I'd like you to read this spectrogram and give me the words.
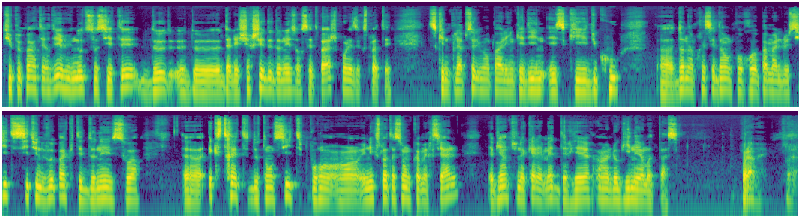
tu peux pas interdire une autre société de d'aller chercher des données sur cette page pour les exploiter. Ce qui ne plaît absolument pas à LinkedIn et ce qui du coup donne un précédent pour pas mal de sites. Si tu ne veux pas que tes données soient euh, extraite de ton site pour une exploitation commerciale, eh bien, tu n'as qu'à les mettre derrière un login et un mot de passe. Voilà. Ah voilà.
